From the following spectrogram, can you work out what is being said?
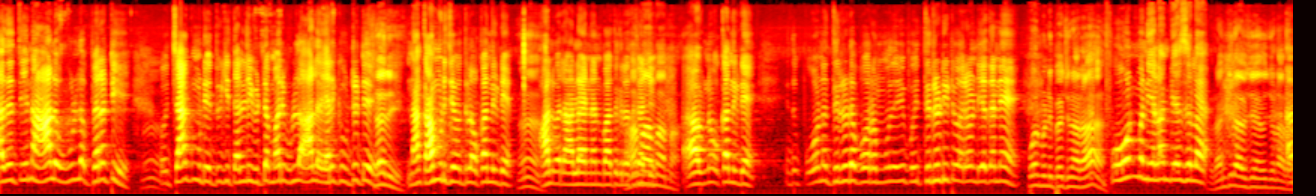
அதை தீன ஆளை உள்ள பிரட்டி சாக்கு முடியை தூக்கி தள்ளி விட்ட மாதிரி உள்ள ஆளை இறக்கி விட்டுட்டு நான் காமெடி சேவத்தில் உட்காந்துக்கிட்டேன். ஆள் வர ஆளா என்னன்னு ஆமா, அப்படின்னு உட்காந்துக்கிட்டேன். இது போன திருட போற மூதவி போய் திருடிட்டு வர வேண்டியதானே? போன் பண்ணி பேசினாரா? ஃபோன் பண்ணி எல்லாம் பேசல. ரஞ்சிதா விஷயம் எதுவும் சொன்னாரா?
